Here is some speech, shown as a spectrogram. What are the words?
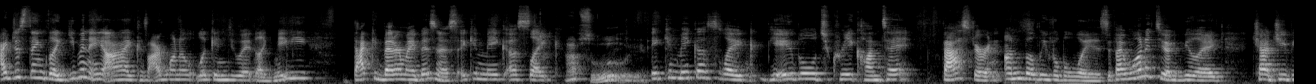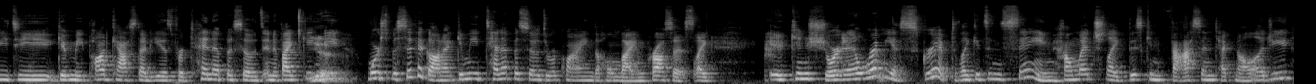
I just think, like, even AI, because I want to look into it, like, maybe that could better my business. It can make us, like, absolutely it can make us, like, be able to create content faster in unbelievable ways. If I wanted to, I could be like, ChatGPT, give me podcast ideas for 10 episodes. And if I can Yeah. be more specific on it, give me 10 episodes requiring the home buying process. Like, it can shorten it'll write me a script like it's insane how much like this can fasten technology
